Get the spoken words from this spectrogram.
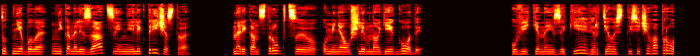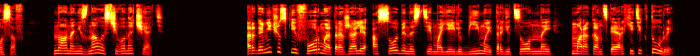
Тут не было ни канализации, ни электричества. На реконструкцию у меня ушли многие годы. У Вики на языке вертелось тысяча вопросов, но она не знала, с чего начать. Органические формы отражали особенности моей любимой традиционной марокканской архитектуры,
